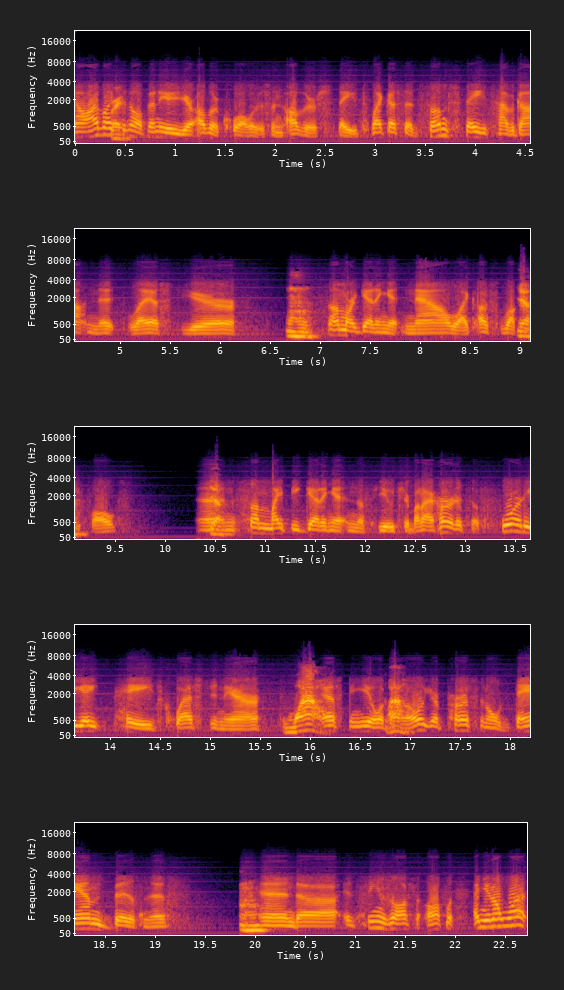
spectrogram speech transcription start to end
Now, I'd like Right. to know if any of your other callers in other states, like I said, some states have gotten it last year. Mhm. Some are getting it now, like us lucky Yeah. folks, and some might be getting it in the future. But I heard it's a 48-page questionnaire Wow. asking you about Wow. all your personal damn business, Mhm. and uh, it seems awful, awful. And you know what?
